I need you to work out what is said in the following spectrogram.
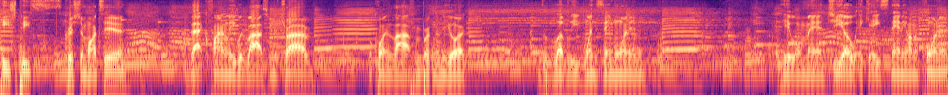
Peace, peace. Christian Martyr. Back finally with Vibes from the Tribe. Recording live from Brooklyn, New York. It's a lovely Wednesday morning. Here with my man Gio, aka Standing on the Corner.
